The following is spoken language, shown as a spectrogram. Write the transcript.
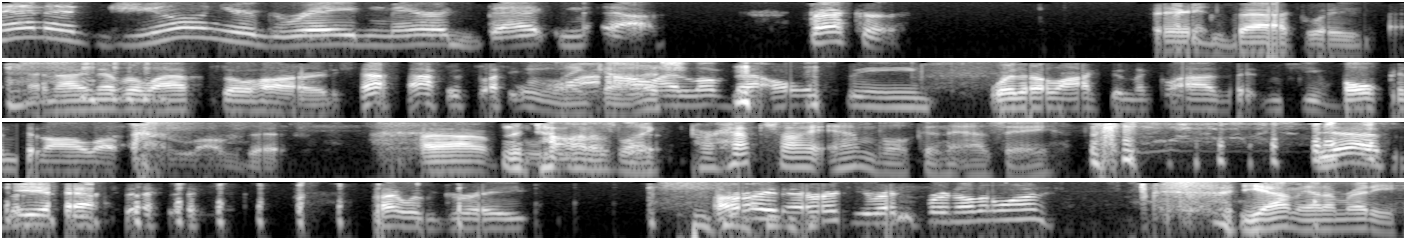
Lieutenant Junior Grade Merritt Beck, uh, Becker. Exactly. And I never laughed so hard. I was like, Oh, my wow, gosh. I love that whole scene where they're locked in the closet and she Vulcaned it all up. I loved it. I absolutely Natana's loved like, perhaps I am Vulcan as a. yes. Yeah. that was great. All right, Eric, you ready for another one? yeah, man, I'm ready.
